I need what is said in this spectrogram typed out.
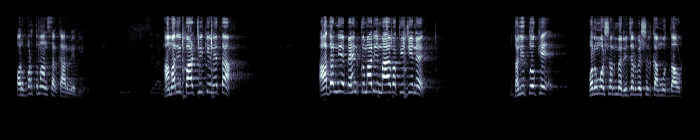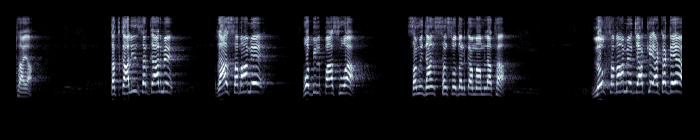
और वर्तमान सरकार में भी। हमारी पार्टी के नेता, आदरणीय बहन कुमारी मायावती जी ने दलितों के प्रमोशन में रिजर्वेशन का मुद्दा उठाया। तत्कालीन सरकार में राज्यसभा में वो बिल पास हुआ। संविधान संशोधन का मामला था। लोकसभा में जाके अटक गया।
